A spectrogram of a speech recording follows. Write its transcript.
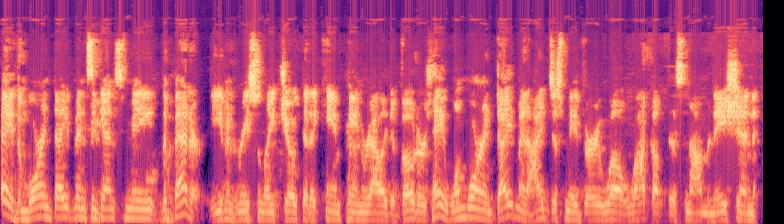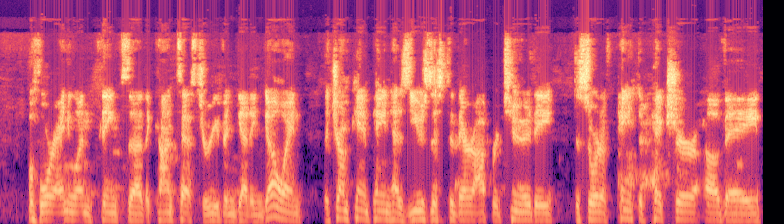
hey, the more indictments against me, the better. He even recently joked at a campaign rally to voters, hey, one more indictment, I just may very well lock up this nomination before anyone thinks uh, the contests are even getting going. The Trump campaign has used this to their opportunity to sort of paint the picture of a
